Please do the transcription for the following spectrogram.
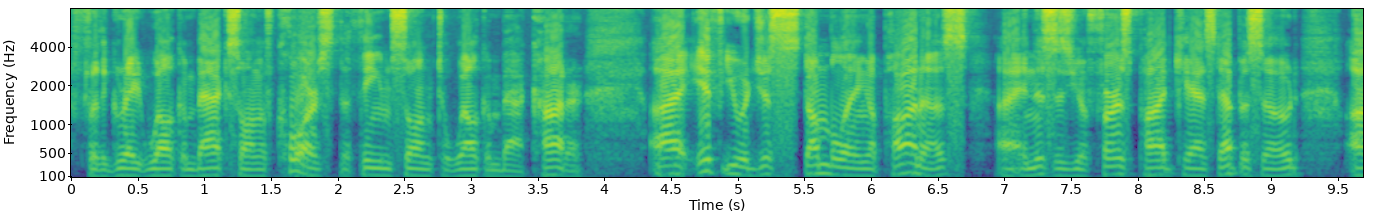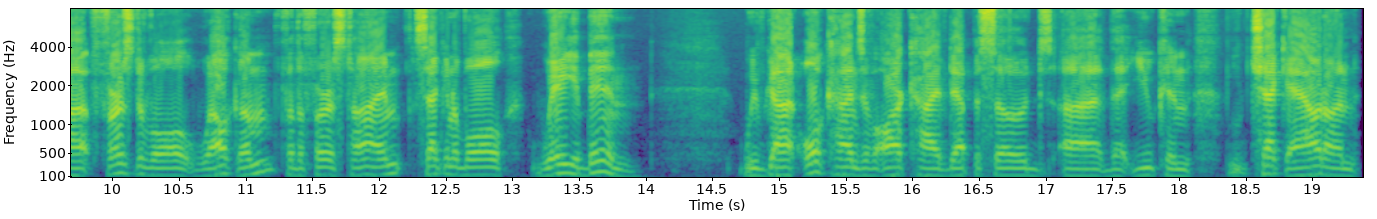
for the great Welcome Back song. Of course, the theme song to Welcome Back Kotter. Uh, if you are just stumbling upon us, uh, and this is your first podcast episode, uh, first of all, welcome for the first time. Second of all, where you been? We've got all kinds of archived episodes uh, that you can check out on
